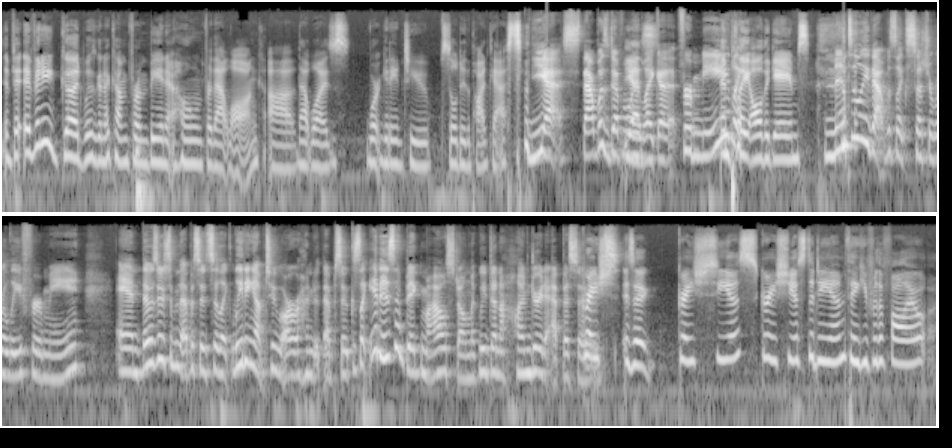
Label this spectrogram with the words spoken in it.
if, if any good was going to come from being at home for that long uh that was we're getting to still do the podcast. Yes that was definitely Yes. like a for me and like play all the games. mentally that was like such a relief for me and those are some of the episodes so like leading up to our 100th episode because like it is a big milestone like we've done 100 episodes Grace, is it gracious? Gracious the DM. Thank you for the follow.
